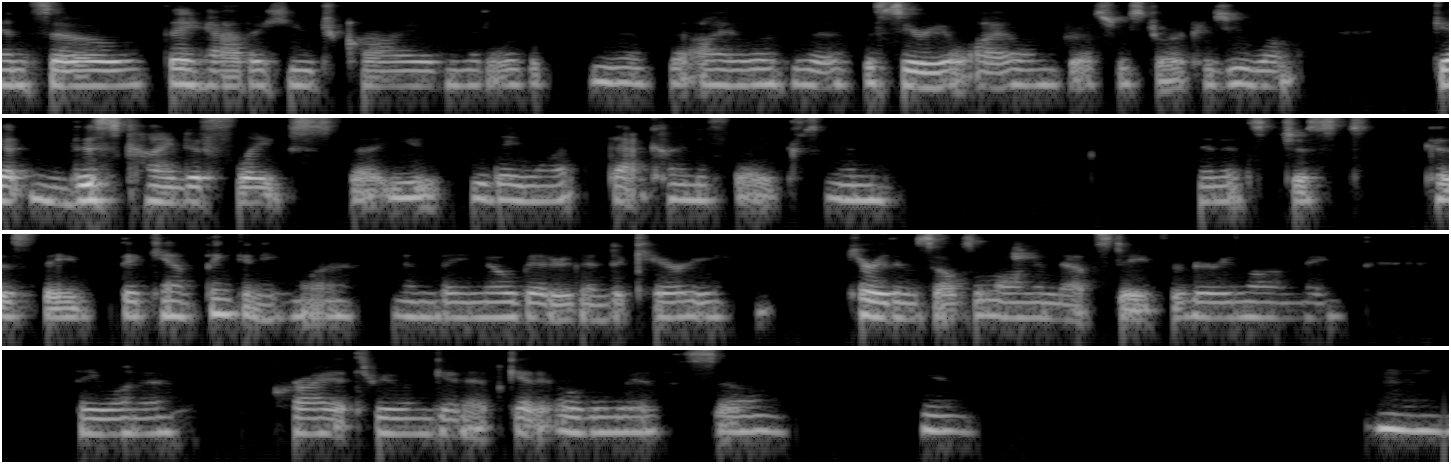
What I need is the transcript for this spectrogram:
And so they have a huge cry in the middle of the, you know, the aisle of the, the cereal aisle in the grocery store because you won't get this kind of flakes that you they want that kind of flakes. And and it's just because they they can't think anymore and they know better than to carry carry themselves along in that state for very long. They they want to cry it through and get it get it over with. So yeah. Mm.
